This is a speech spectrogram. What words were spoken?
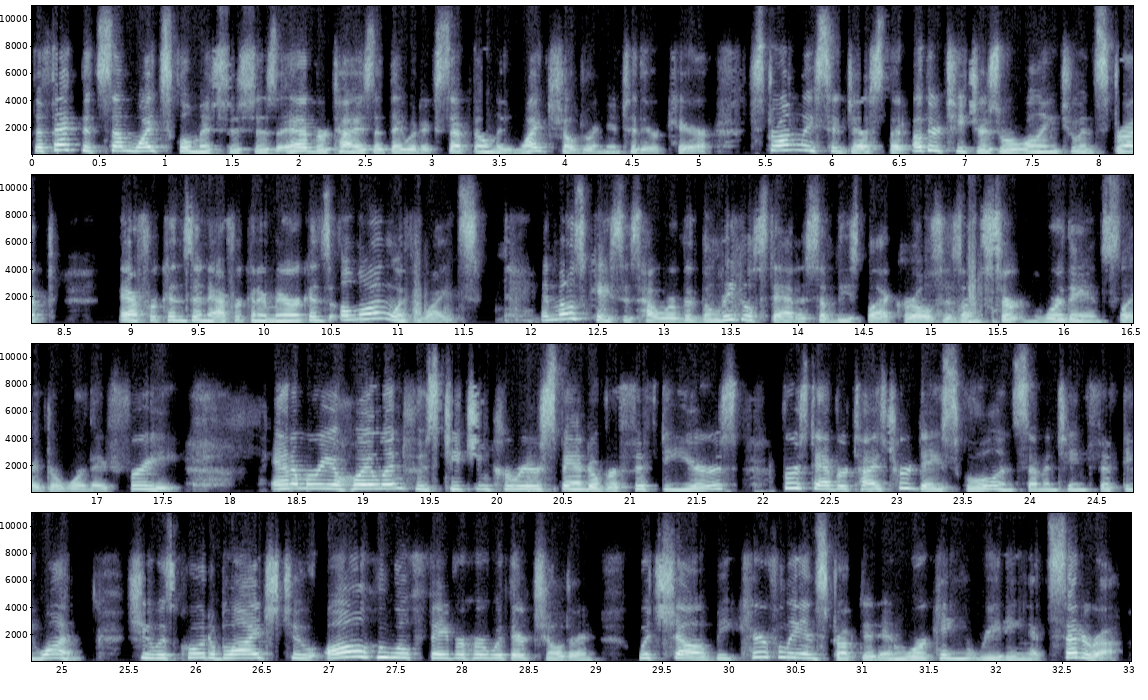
The fact that some white school mistresses advertised that they would accept only white children into their care strongly suggests that other teachers were willing to instruct Africans and African Americans along with whites. In most cases, however, the legal status of these Black girls is uncertain. Were they enslaved or were they free? Anna Maria Hoyland, whose teaching career spanned over 50 years, first advertised her day school in 1751. She was, quote, obliged to all who will favor her with their children, which shall be carefully instructed in working, reading, etc.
